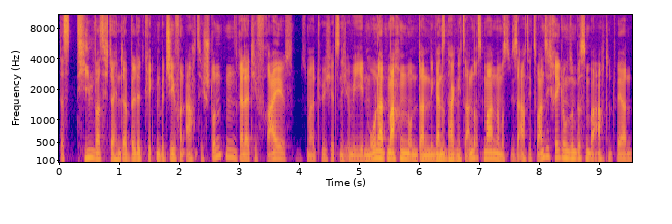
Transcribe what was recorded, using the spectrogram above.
das Team, was sich dahinter bildet, kriegt ein Budget von 80 Stunden, relativ frei. Das muss man natürlich jetzt nicht irgendwie jeden Monat machen und dann den ganzen Tag nichts anderes machen. Da muss diese 80-20-Regelung so ein bisschen beachtet werden.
